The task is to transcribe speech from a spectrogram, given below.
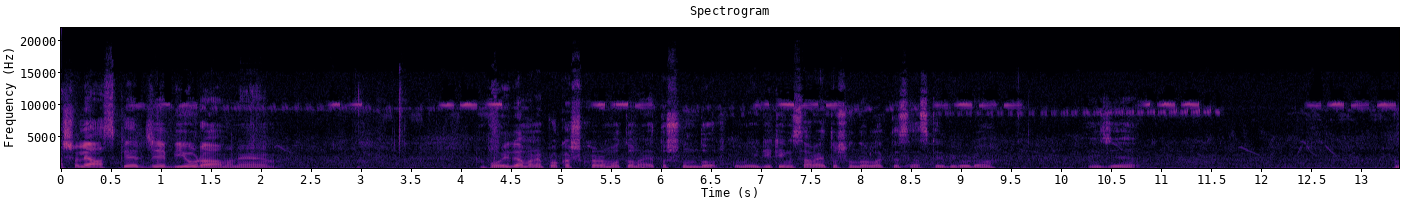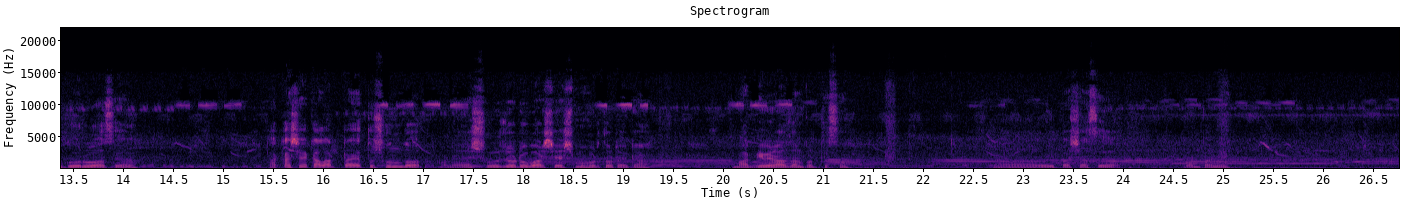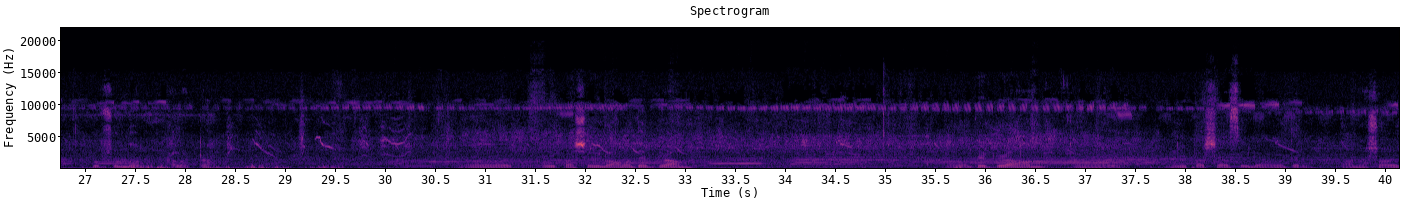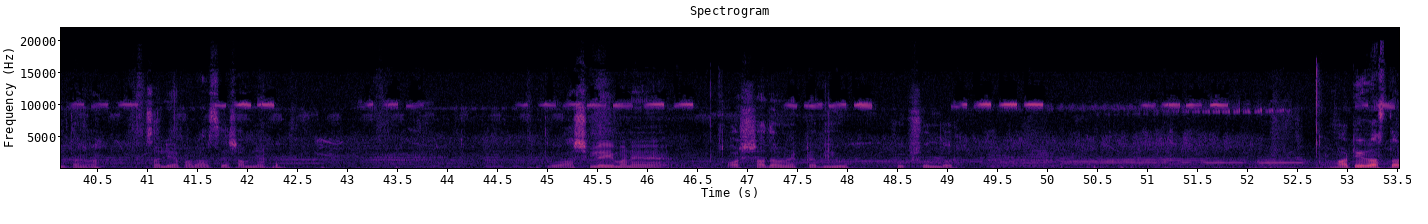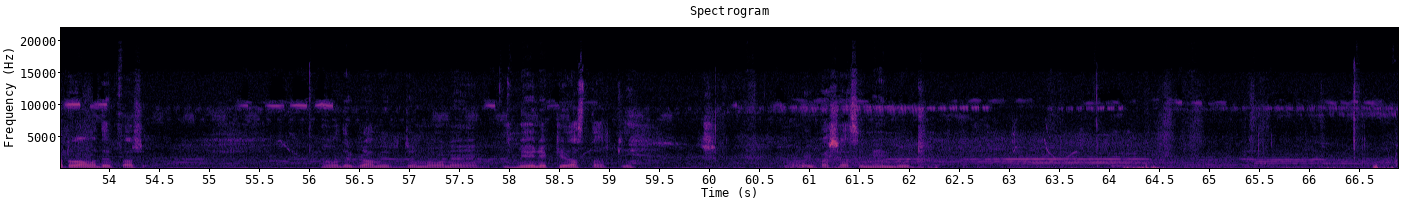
আসলে আজকের যে ভিউটা মানে বইলা মানে প্রকাশ করার মতো না, এত সুন্দর। কোনো এডিটিং ছাড়া এত সুন্দর লাগতেছে আজকের ভিডিওটা। এই যে গরু আছে। আকাশের কালারটা এত সুন্দর মানে সূর্য ডোবার শেষ মুহূর্তটা এটা। মাগরিবের আজান পড়তেছে। আর ওই পাশে আছে কোম্পানি খুব সুন্দর কালারটা। আর এই পাশে হলো আমাদের গ্রাম। আমাদের গ্রাম, আর এই পাশে আছে হলো আমাদের থানা সরেল থানা, সালিয়াপাড়া আছে সামনে। তো আসলে মানে অসাধারণ একটা ভিউ খুব সুন্দর। মাটির রাস্তাটাও আমাদের পাশে আমাদের গ্রামের জন্য মানে মেইন একটি রাস্তা আর কি। আর ওই পাশে আছে মেইন রোড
